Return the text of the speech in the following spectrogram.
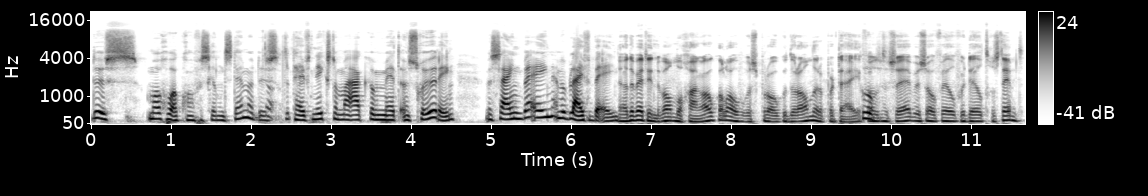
Dus mogen we ook gewoon verschillend stemmen. Dus het heeft niks te maken met een scheuring. We zijn bijeen en we blijven bijeen. Nou, daar werd in de wandelgang ook al over gesproken door andere partijen. Klopt. Van, ze hebben zoveel verdeeld gestemd.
